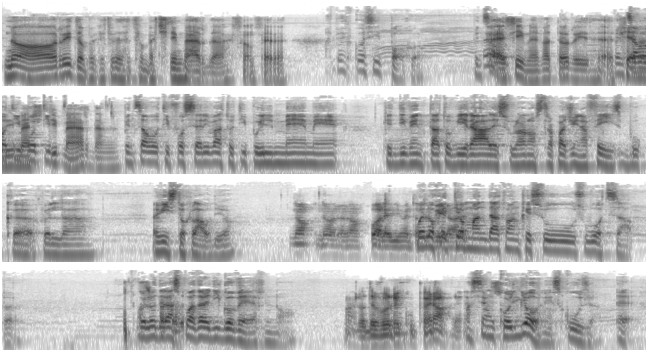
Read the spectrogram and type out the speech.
No, ho riso perché tu hai detto baci di merda. non per- Ah, Per così poco. Eh sì, mi hai fatto ridere. pensavo di tipo ti- di merda. Pensavo ti fosse arrivato tipo il meme che è diventato virale sulla nostra pagina Facebook. Quella... Hai visto Claudio? No, no, no, no. Quale è diventato Quello che virale? ti ho mandato anche su, su WhatsApp. Quello della squadra di governo. Ma lo devo recuperare. Ma sei un coglione, scusa. Eh,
